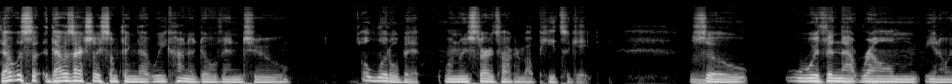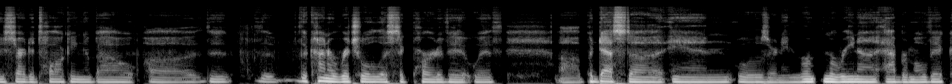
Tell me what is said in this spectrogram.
That was that was actually something that we kind of dove into a little bit when we started talking about Pizzagate. So within that realm, you know, we started talking about uh, the the the kind of ritualistic part of it with uh, Podesta and what was her name, Mar- Marina Abramovic.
